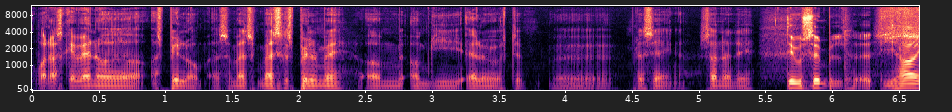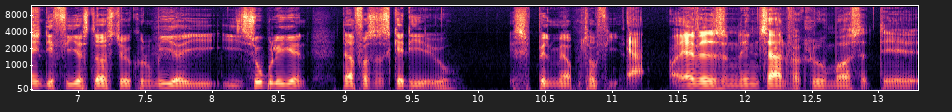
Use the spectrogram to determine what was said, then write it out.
hvor der skal være noget at, at spille om. Altså man, skal- man skal spille med om, om de allerøverste øh, placeringer. Sådan er det. Det er jo simpelt. at De har en af de fire største økonomier i, i Superligaen, derfor så skal de jo spille med op på top 4. Ja, og jeg ved sådan internt fra klubben også, at det,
